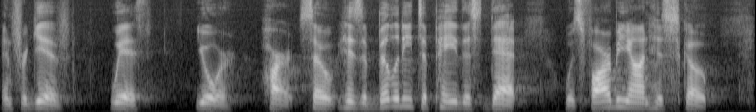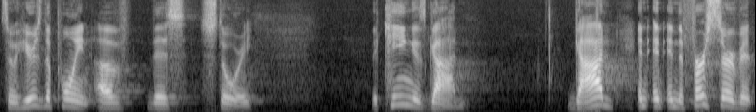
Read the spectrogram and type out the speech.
and forgive with your heart. So his ability to pay this debt was far beyond his scope. So here's the point of this story the king is God. God, and, and, and the first servant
